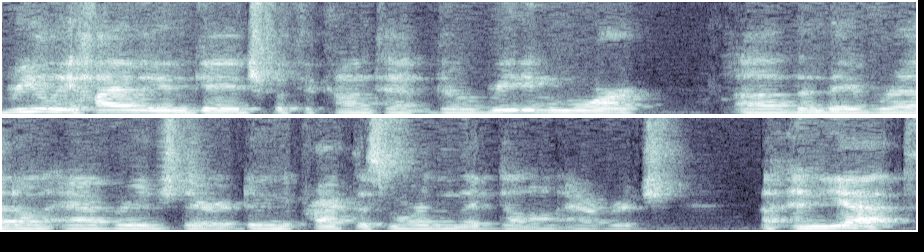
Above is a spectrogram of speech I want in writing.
really highly engaged with the content. They're reading more uh, than they've read on average. They're doing the practice more than they've done on average. Uh, and yet,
